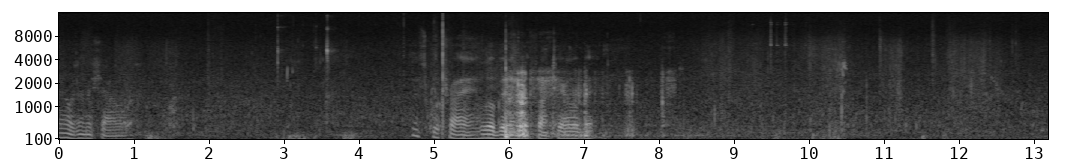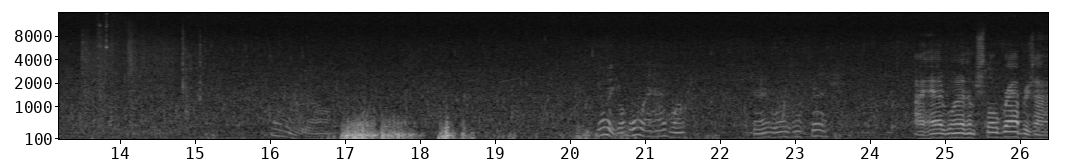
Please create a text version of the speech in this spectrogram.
That was in the shallows. Let's go try a little bit in the front here, a little bit. There we go. Oh, I had one. There was a fish. I had one of them slow grabbers on.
